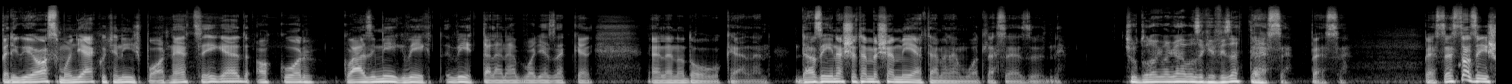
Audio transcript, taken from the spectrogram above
pedig ugye azt mondják, hogy ha nincs partnercéged, akkor kvázi még vég, védtelenebb vagy ezekkel ellen a dolgok ellen. De az én esetemben semmi értelme nem volt leszerződni. És utólag legalább az, aki fizette? Persze, persze. Persze, ezt azért is,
